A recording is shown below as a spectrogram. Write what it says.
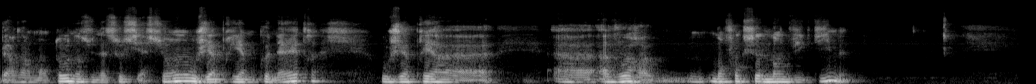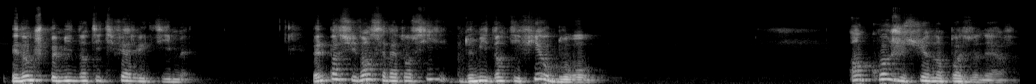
Bernard Monteau dans une association où j'ai appris à me connaître, où j'ai appris à, à, voir mon fonctionnement de victime. Et donc, je peux m'identifier à la victime. Mais le pas suivant, ça va être aussi de m'identifier au bourreau. En quoi je suis un empoisonneur?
